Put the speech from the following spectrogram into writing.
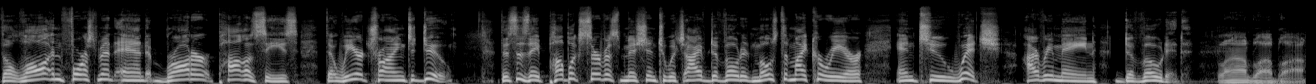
the law enforcement and broader policies that we are trying to do. This is a public service mission to which I've devoted most of my career and to which I remain devoted. Blah, blah, blah.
